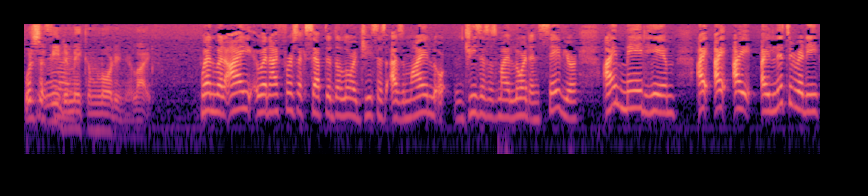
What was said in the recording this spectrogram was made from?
What does it That's mean to make him Lord in your life? When when I when I first accepted the Lord Jesus as my Lord, Jesus as my Lord and Savior, I made him I, I, I, I literally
